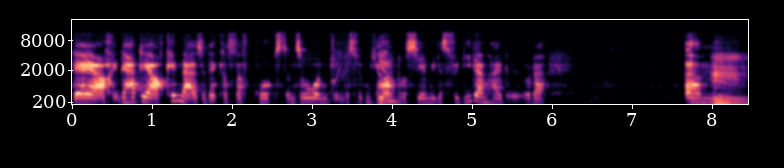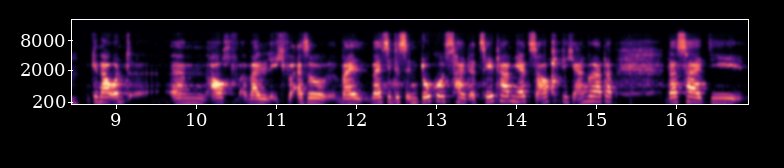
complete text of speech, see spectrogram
der ja auch, der hatte ja auch Kinder, also der Christoph Probst und so und, und das würde mich auch Ja. interessieren, wie das für die dann halt oder ähm, Mhm. genau und ähm, auch weil ich also weil weil sie das in Dokus halt erzählt haben jetzt auch, die ich angehört habe, dass halt die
